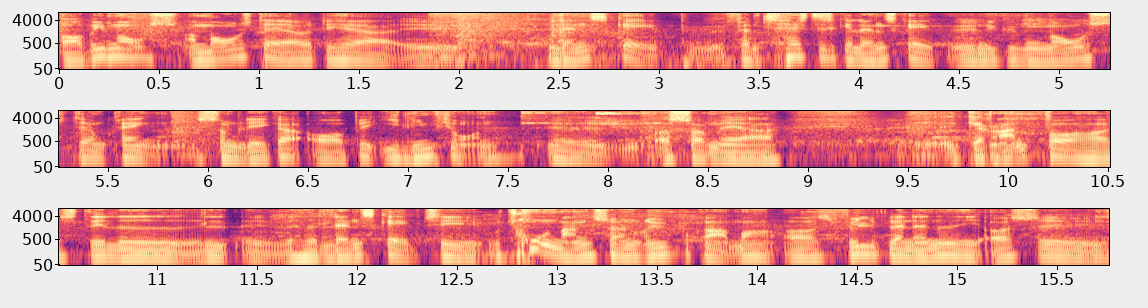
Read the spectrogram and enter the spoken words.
oppe i Mors. Og Mors, det er jo det her øh, landskab, fantastiske landskab, øh, Nykøbing Mors, der omkring, som ligger oppe i Limfjorden, øh, og som er Øh, garant for at have stillet øh, hvad hedder, landskab til utrolig mange Søren Ryge-programmer, og selvfølgelig blandt andet også øh,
